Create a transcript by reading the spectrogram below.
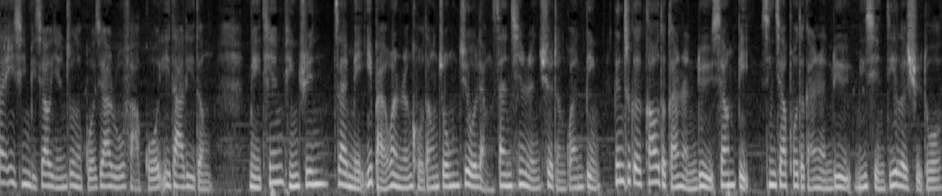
在疫情比较严重的国家，如法国、意大利等，每天平均在每一百万人口当中就有两三千人确诊冠病。跟这个高的感染率相比，新加坡的感染率明显低了许多。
